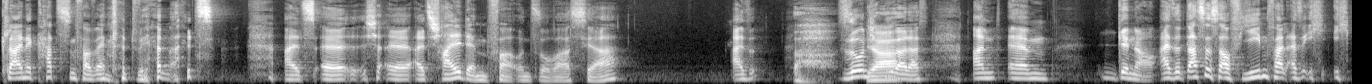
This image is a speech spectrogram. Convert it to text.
kleine Katzen verwendet werden als, als, äh, sch, äh, als Schalldämpfer und sowas, ja. Also, so ein ja. Spiel war das. Und ähm, genau, also das ist auf jeden Fall, also ich, ich,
